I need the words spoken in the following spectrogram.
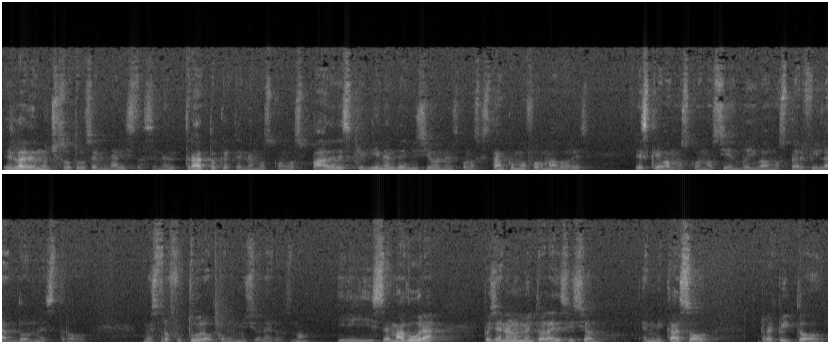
es la de muchos otros seminaristas. En el trato que tenemos con los padres que vienen de misiones, con los que están como formadores, es que vamos conociendo y vamos perfilando nuestro, nuestro futuro como misioneros, ¿no? Y se madura, pues ya en el momento de la decisión. En mi caso, repito,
